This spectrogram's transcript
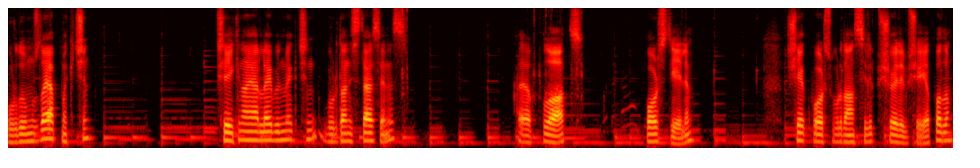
vurduğumuzda yapmak için shake'ini ayarlayabilmek için buradan isterseniz e, float force diyelim. Shake force buradan silip şöyle bir şey yapalım.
